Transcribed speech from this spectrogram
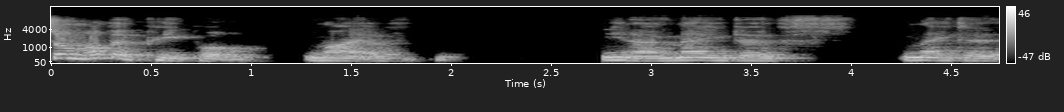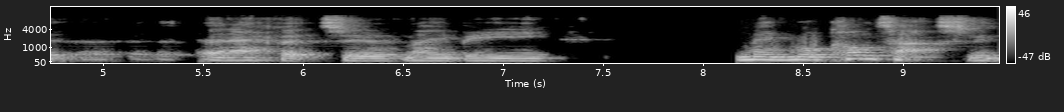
some other people might have, you know, made of made a, an effort to maybe made more contacts with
